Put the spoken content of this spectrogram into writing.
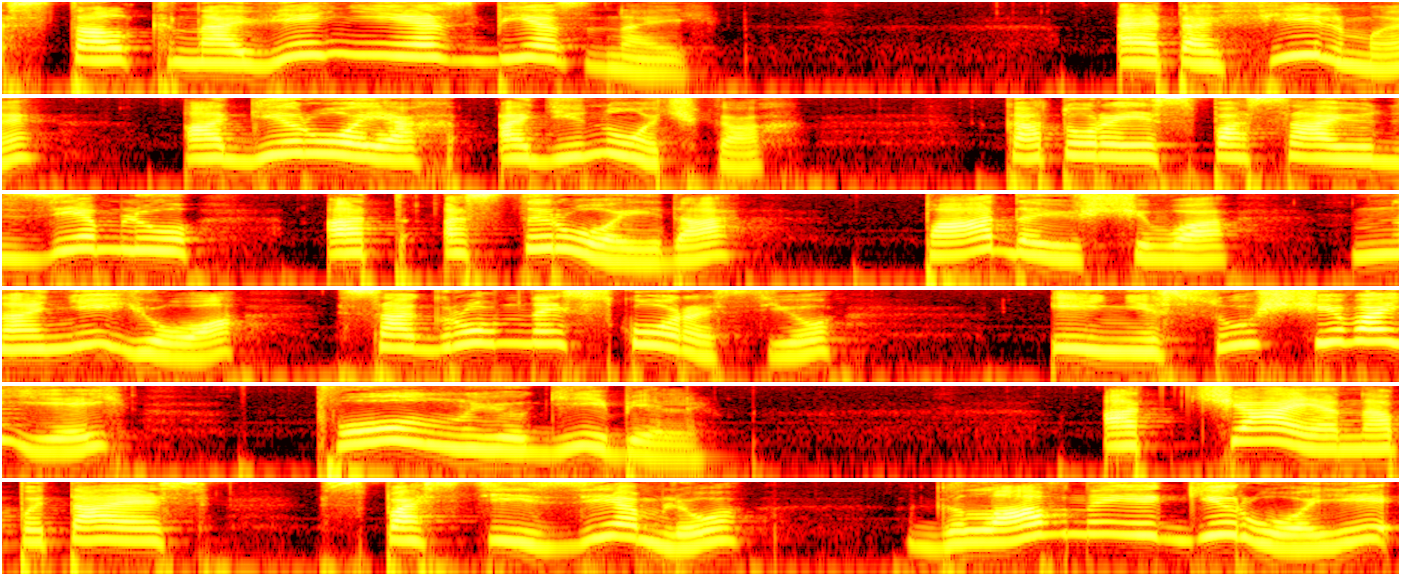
«Столкновение с бездной»? Это фильмы о героях-одиночках, которые спасают Землю от астероида, падающего на нее с огромной скоростью и несущего ей полную гибель. Отчаянно пытаясь спасти Землю, главные герои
